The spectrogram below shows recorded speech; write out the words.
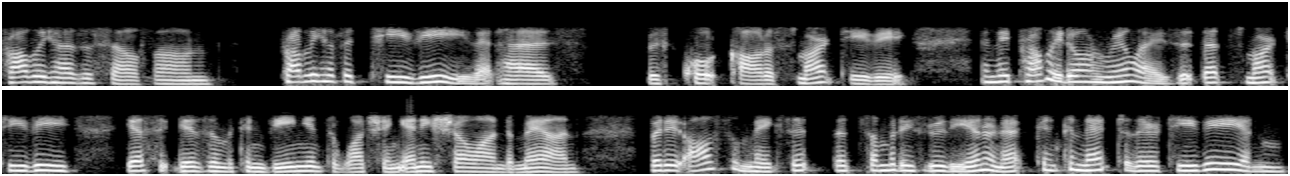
probably has a cell phone, probably has a TV that has this quote called a smart TV, and they probably don't realize that that smart TV, yes, it gives them the convenience of watching any show on demand, but it also makes it that somebody through the internet can connect to their TV and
